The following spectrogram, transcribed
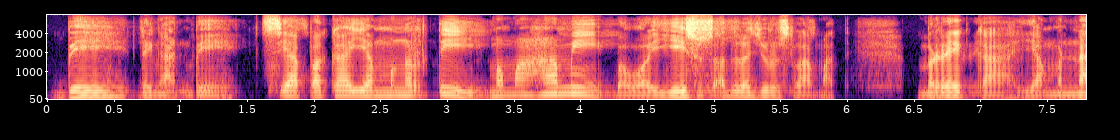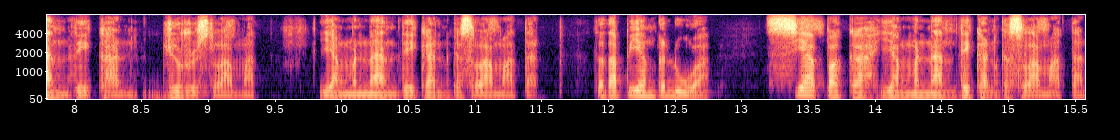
B dengan B. Siapakah yang mengerti, memahami bahwa Yesus adalah juru selamat? Mereka yang menantikan juru selamat, yang menantikan keselamatan. Tetapi yang kedua, siapakah yang menantikan keselamatan?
